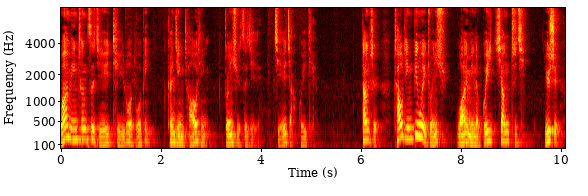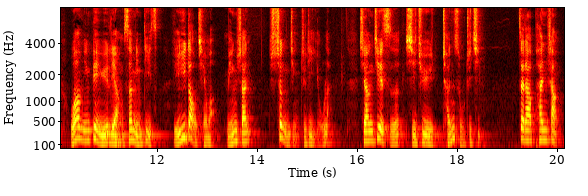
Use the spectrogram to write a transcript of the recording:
王阳明称自己体弱多病，恳请朝廷准许自己解甲归田。当时朝廷并未准许王阳明的归乡之情，于是王阳明便与两三名弟子一道前往名山胜景之地游览，想借此洗去尘俗之气。在他攀上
